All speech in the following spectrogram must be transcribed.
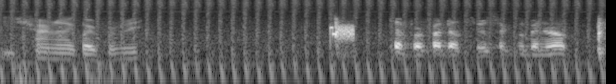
He's trying to acquire from me. Ten four five down zero six. I've been up.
